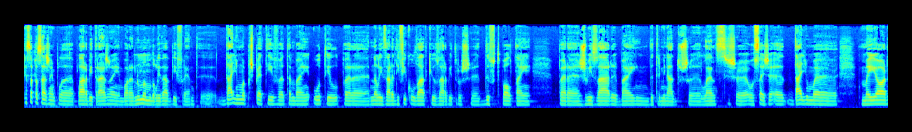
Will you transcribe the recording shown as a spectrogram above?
Essa passagem pela, pela, arbitragem, embora numa modalidade diferente, eh, dá-lhe uma perspectiva também útil para analisar a dificuldade que os árbitros eh, de futebol têm para juizar bem determinados lances, ou seja, dá-lhe uma maior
